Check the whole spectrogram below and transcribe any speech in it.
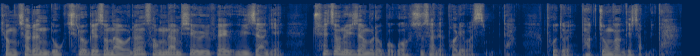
경찰은 녹취록에서 나오는 성남시의회 의장이 최 전 의장으로 보고 수사를 벌여왔습니다. 보도에 박종관 기자입니다.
